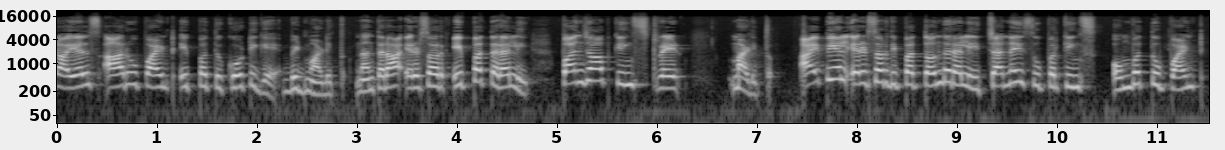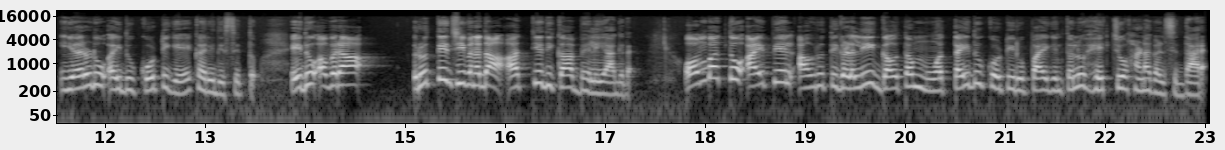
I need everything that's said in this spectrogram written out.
ರಾಯಲ್ಸ್ ಆರು ಪಾಯಿಂಟ್ ಇಪ್ಪತ್ತು ಕೋಟಿಗೆ ಬಿಡ್ ಮಾಡಿತ್ತು. ನಂತರ ಎರಡ್ ಸಾವಿರದ ಇಪ್ಪತ್ತರಲ್ಲಿ ಪಂಜಾಬ್ ಕಿಂಗ್ಸ್ ಟ್ರೇಡ್ ಮಾಡಿತ್ತು. ಐಪಿಎಲ್ ಎರಡ್ ಸಾವಿರದ ಇಪ್ಪತ್ತೊಂದರಲ್ಲಿ ಚೆನ್ನೈ ಸೂಪರ್ ಕಿಂಗ್ಸ್ ಒಂಬತ್ತು ಪಾಯಿಂಟ್ ಎರಡು ಐದು ಕೋಟಿಗೆ ಖರೀದಿಸಿತ್ತು. ಇದು ಅವರ ವೃತ್ತಿ ಜೀವನದ ಅತ್ಯಧಿಕ ಬೆಲೆಯಾಗಿದೆ. ಒಂಬತ್ತು ಐಪಿಎಲ್ ಆವೃತ್ತಿಗಳಲ್ಲಿ ಗೌತಮ್ ಮೂವತ್ತೈದು ಕೋಟಿ ರೂಪಾಯಿಗಿಂತಲೂ ಹೆಚ್ಚು ಹಣ ಗಳಿಸಿದ್ದಾರೆ.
